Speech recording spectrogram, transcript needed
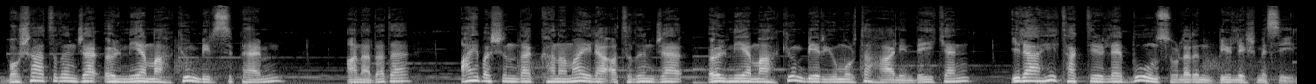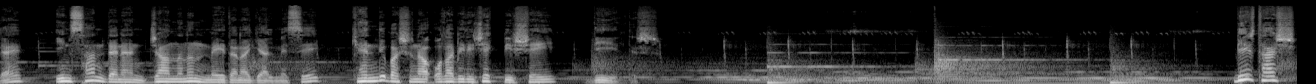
boşa atılınca ölmeye mahkum bir sperm, anada da ay başında kanamayla atılınca ölmeye mahkum bir yumurta halindeyken, ilahi takdirle bu unsurların birleşmesiyle insan denen canlının meydana gelmesi, kendi başına olabilecek bir şey değildir. Bir taş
